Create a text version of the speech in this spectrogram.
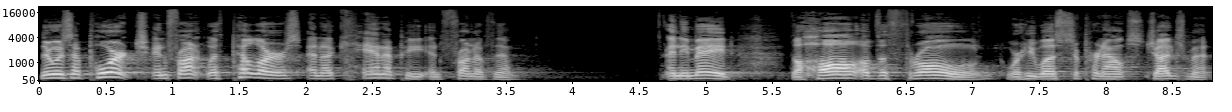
There was a porch in front with pillars and a canopy in front of them. And he made the hall of the throne, where he was to pronounce judgment,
